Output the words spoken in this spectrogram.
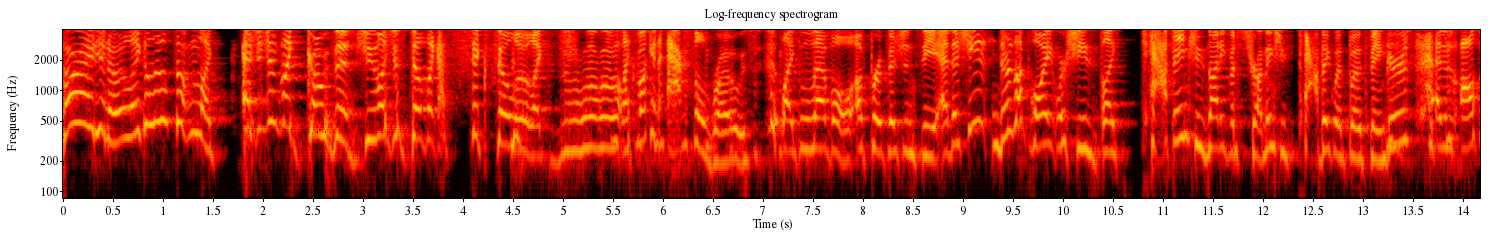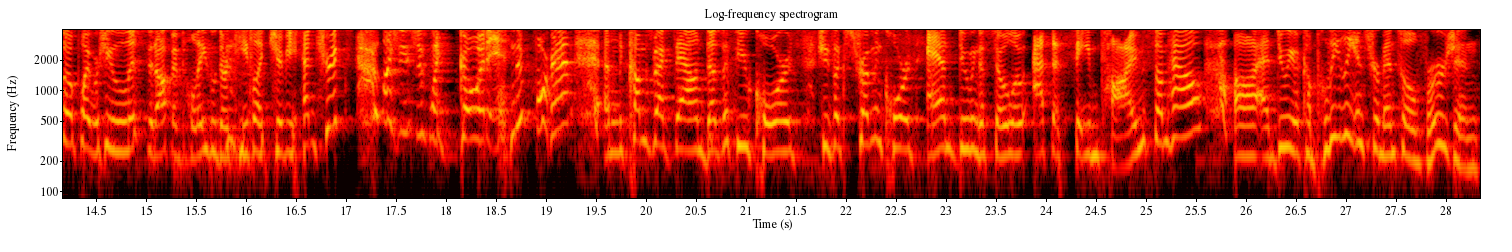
all right, you know, like a little something like, and she just like goes in. She like just does like a six solo, like like fucking Axl Rose like level of proficiency. And then she's there's a point where she's like tapping. She's not even strumming. She's tapping with both fingers. And there's also a point where she lifts it up and plays with her teeth like Jimi Hendrix. Like she's just like going in for it, and comes back down, does a few chords. She's like strumming chords and doing a solo at the same time somehow, uh, and doing a completely instrumental version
